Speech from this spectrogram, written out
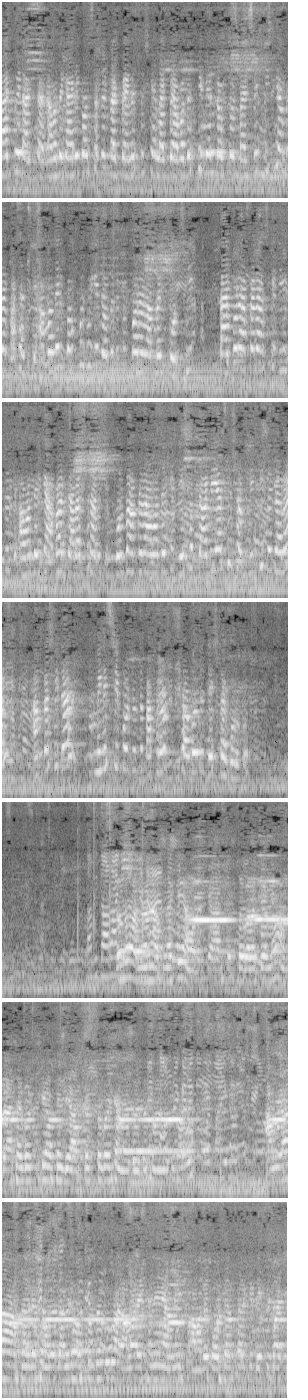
লাগবে ডাক্তার, আমাদের গাইনি কনসালটেন্ট লাগবে অ্যানেস্থেশিয়া লাগবে, আমাদের ফিমেল ডক্টর লাগবে, চিঠি আমরা পাঠাচ্ছি। আমাদের পক্ষ থেকে যতটুকু করার আমরা করছি। তারপরে আপনারা আজকে যেহেতু আমাদেরকে আবার জানাচ্ছেন, আমি বলব, আপনারা আমাদেরকে যেসব দাবি আছে সব লিখিত জানান, আমরা সেটা মিনিস্ট্রি পর্যন্ত পাঠানোর সর্বোচ্চ চেষ্টা করব। আপনাকে করার জন্য। আমরা আশা করছি আপনি যে করেছেন, আমরা আমরা আপনার কাছে আমাদের দাবি হস্তান্তর করব, আর আমার এখানে আমি আমাদের স্যারকে দেখতে পাচ্ছি।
